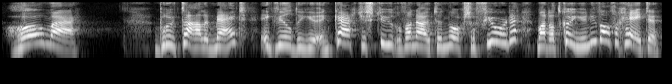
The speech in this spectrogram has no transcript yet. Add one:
Ho maar. Brutale meid, ik wilde je een kaartje sturen vanuit de Noorse fjorden, maar dat kun je nu wel vergeten.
